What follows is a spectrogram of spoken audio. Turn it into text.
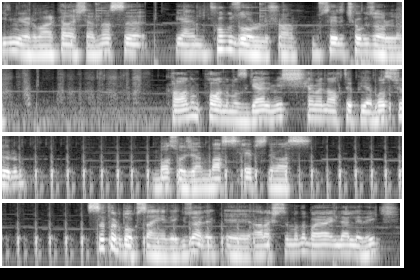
bilmiyorum arkadaşlar nasıl yani çok zorlu şu an. Bu seri çok zorlu. Kanun puanımız gelmiş. Hemen altyapıya basıyorum. Bas hocam bas. Hepsini bas. 0.97 güzel. E, araştırmada bayağı ilerledik.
